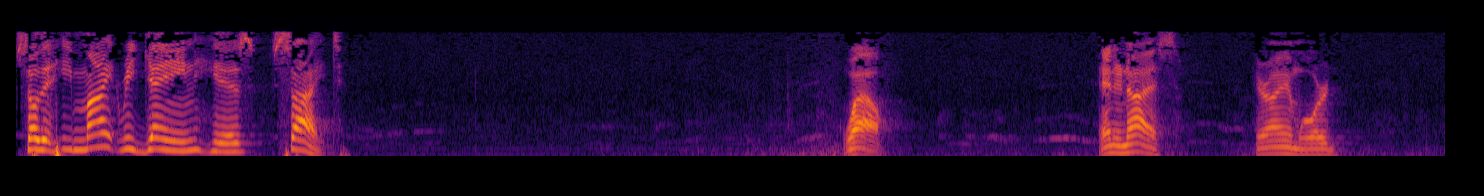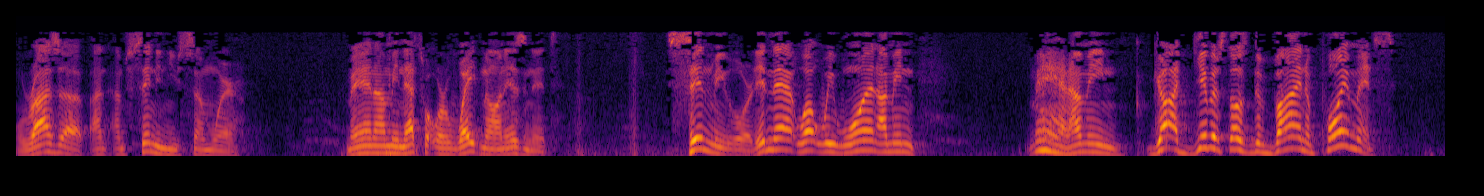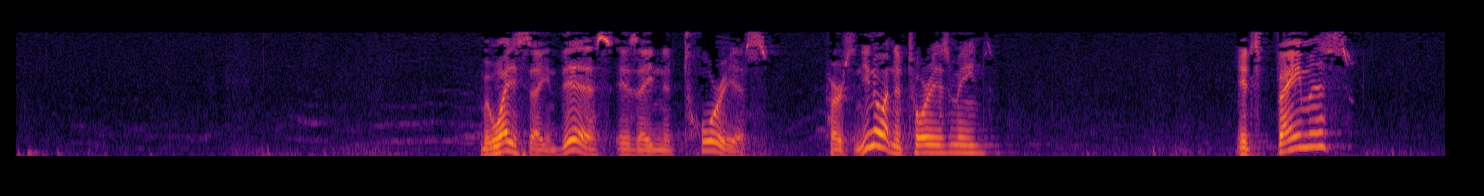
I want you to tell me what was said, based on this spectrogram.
so that he might regain his sight. Wow. Ananias, here I am, Lord. Well, rise up. I'm sending you somewhere. Man, I mean, that's what we're waiting on, isn't it? Send me, Lord. Isn't that what we want? I mean, man, I mean, God, give us those divine appointments. But wait a second. This is a notorious person. You know what notorious means? It's famous,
